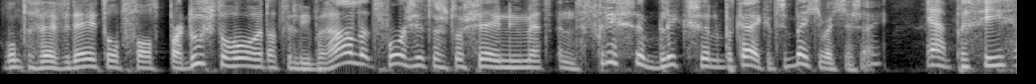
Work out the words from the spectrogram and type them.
Rond de VVD-top valt Pardoes te horen dat de liberalen het voorzittersdossier nu met een frisse blik zullen bekijken. Het is een beetje wat jij zei. Ja, precies.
